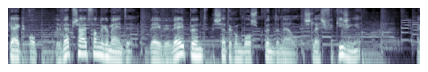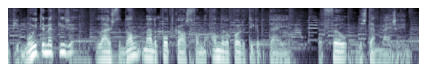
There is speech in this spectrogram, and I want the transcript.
Kijk op de website van de gemeente www.zetterenbos.nl/verkiezingen heb je moeite met kiezen? Luister dan naar de podcast van de andere politieke partijen of vul de stemwijzer in.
